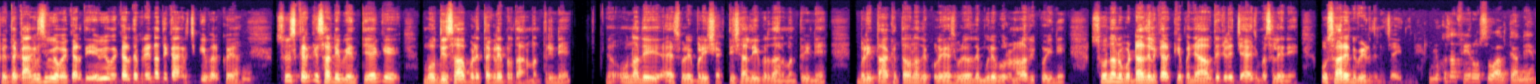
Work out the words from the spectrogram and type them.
ਫਿਰ ਤਾਂ ਕਾਂਗਰਸ ਵੀ ਉਵੇਂ ਕਰਦੀ ਇਹ ਵੀ ਉਵੇਂ ਕਰਦੇ ਫਿਰ ਇਹਨਾਂ ਤੇ ਕਾਂਗਰਸ 'ਚ ਕੀ ਫ਼ਰਕ ਹੋਇਆ। ਸੋ ਇਸ ਕਰਕੇ ਸਾਡੀ ਬੇਨਤੀ ਹੈ ਕਿ ਮੋਦੀ ਸਾਹਿਬ ਬੜੇ ਤਕੜੇ ਪ੍ਰਧਾਨ ਮੰਤਰੀ ਨੇ। ਉਹਨਾਂ ਦੇ ਇਸ ਵੇਲੇ ਬੜੀ ਸ਼ਕਤੀਸ਼ਾਲੀ ਪ੍ਰਧਾਨ ਮੰਤਰੀ ਨੇ। ਬੜੀ ਤਾਕਤ ਆ ਉਹਨਾਂ ਦੇ ਕੋਲੇ ਇਸ ਵੇਲੇ ਉਹਦੇ ਮੂਹਰੇ ਬੋਲਣ ਵਾਲਾ ਵੀ ਕੋਈ ਨਹੀਂ। ਸੋ ਉਹਨਾਂ ਨੂੰ ਵੱਡਾ ਦਿਲ ਕਰਕੇ ਪੰਜਾਬ ਦੇ ਜਿਹੜੇ ਜਾਇਜ਼ ਮਸਲੇ ਨੇ ਉਹ ਸਾਰੇ ਨਿਬੇੜ ਦੇਣੇ ਚਾਹੀਦੇ ਨੇ। ਮਲੂਕਾ ਸਾਹਿਬ ਫਿਰ ਉਸ ਸਵਾਲ ਤੇ ਆਉਂਦੇ ਹਾਂ।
